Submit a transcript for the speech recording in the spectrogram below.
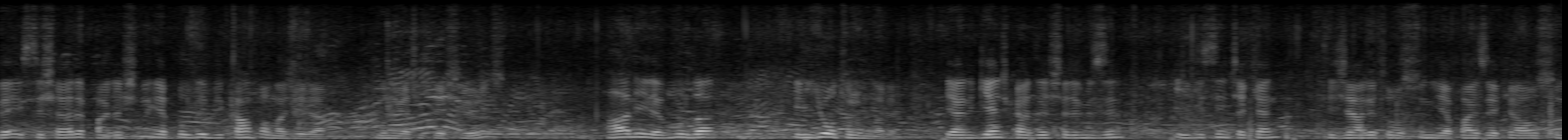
ve istişare paylaşımı yapıldığı bir kamp amacıyla bunu gerçekleştiriyoruz. Haliyle burada ilgi oturumları, yani genç kardeşlerimizin ilgisini çeken ticaret olsun, yapay zeka olsun,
